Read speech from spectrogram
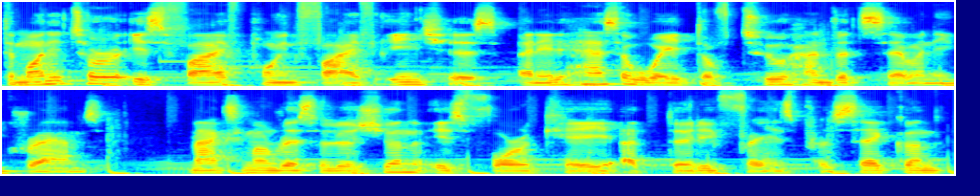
The monitor is 5.5 inches and it has a weight of 270 grams, Maximum resolution is 4K at 30 frames per second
